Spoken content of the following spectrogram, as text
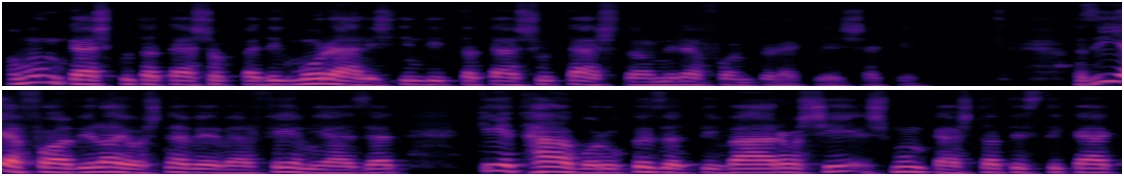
a munkáskutatások pedig morális indítatású társadalmi reformtörekvéseké. Az Ilyefalvi Lajos nevével fémjelzett két háború közötti városi és munkás statisztikák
